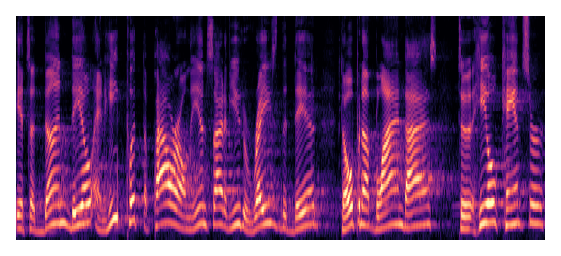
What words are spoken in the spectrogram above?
it's a done deal, and He put the power on the inside of you to raise the dead, to open up blind eyes, to heal cancer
